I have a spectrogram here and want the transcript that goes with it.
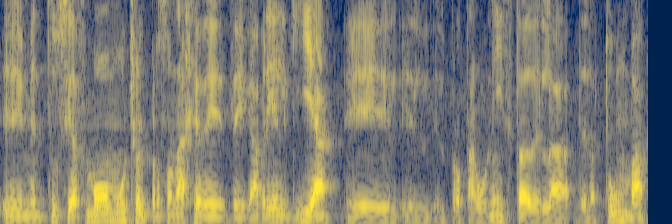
Eh, me entusiasmó mucho el personaje de, Gabriel Guía, el, el, protagonista de la, de la tumba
